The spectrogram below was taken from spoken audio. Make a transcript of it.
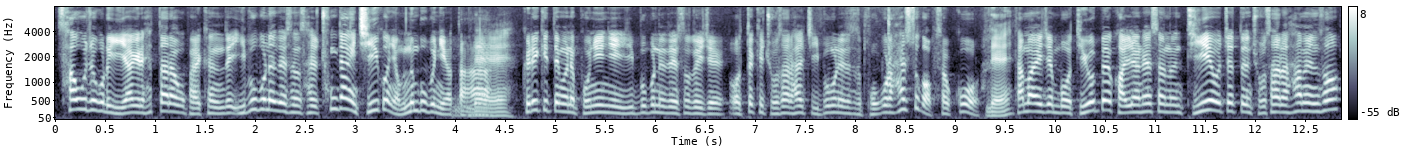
사후적으로 이야기를 했다라고 밝혔는데 이 부분에 대해서는 사실 총장의 지휘권이 없는 부분이었다. 네. 그랬기 때문에 본인이 이 부분에 대해서도 이제 어떻게 조사를 할지 이 부분에 대해서 보고를 할 수가 없었고 네. 다만 이제 뭐 디올백 관련해서는 뒤에 어쨌든 조사를 하면서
